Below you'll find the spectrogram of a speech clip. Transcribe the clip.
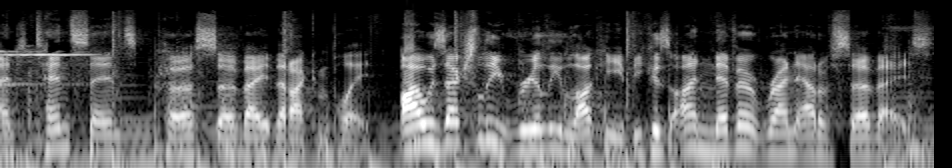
and 10 cents per survey that I complete. I was actually really lucky because I never ran out of surveys.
